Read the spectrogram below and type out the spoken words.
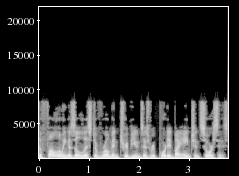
The following is a list of Roman tribunes as reported by ancient sources.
